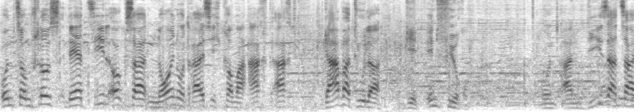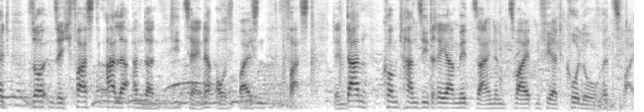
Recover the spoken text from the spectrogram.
und zum Schluss der Zielochser 39,88. Gabatula geht in Führung. Und an dieser Zeit sollten sich fast alle anderen die Zähne ausbeißen. Fast. Denn dann kommt Hansi Dreher mit seinem zweiten Pferd Colore 2.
